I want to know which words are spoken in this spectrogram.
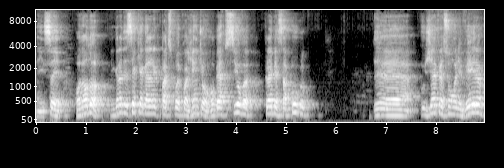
É isso aí. Ronaldo, agradecer aqui a galera que participou com a gente, ó, Roberto Silva, Kleber Sapucro, é, o Jefferson Oliveira,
